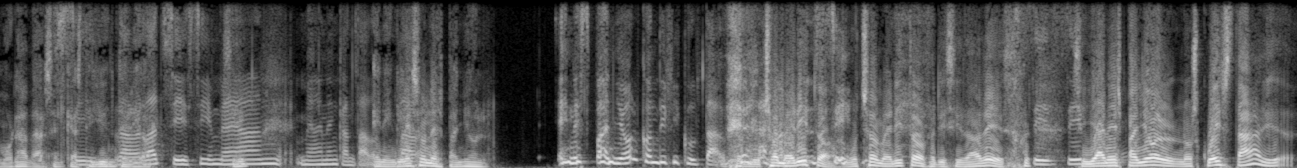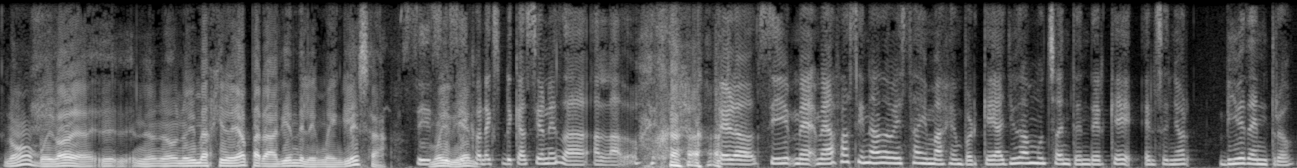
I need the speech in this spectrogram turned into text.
moradas, el castillo interior. La verdad, sí, sí, me, Han, me han encantado. ¿En inglés o en español? En español con dificultad. mucho mérito, mucho mérito, felicidades. si ya en español nos cuesta, ¿no? Pues eh, no, no, imagino ya para alguien de lengua inglesa. Sí, Muy bien. con explicaciones al lado. Pero sí, me, me ha fascinado esta imagen porque ayuda mucho a entender que el Señor vive dentro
